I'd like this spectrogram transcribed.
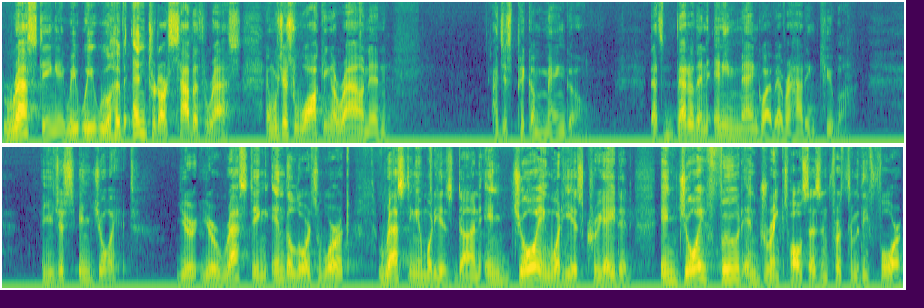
resting, we, we will have entered our Sabbath rest, and we're just walking around, and I just pick a mango. That's better than any mango I've ever had in Cuba. And you just enjoy it. You're, you're resting in the Lord's work, resting in what He has done, enjoying what He has created. Enjoy food and drink, Paul says in 1 Timothy 4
